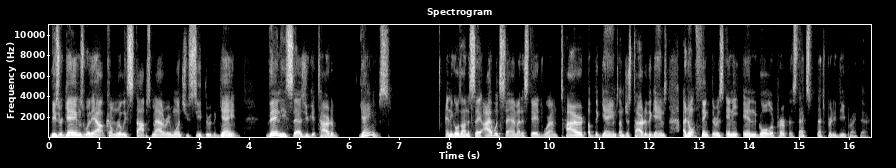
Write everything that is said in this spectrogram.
These are games where the outcome really stops mattering once you see through the game. Then he says you get tired of games. And he goes on to say, I would say I'm at a stage where I'm tired of the games. I'm just tired of the games. I don't think there is any end goal or purpose. That's that's pretty deep right there.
